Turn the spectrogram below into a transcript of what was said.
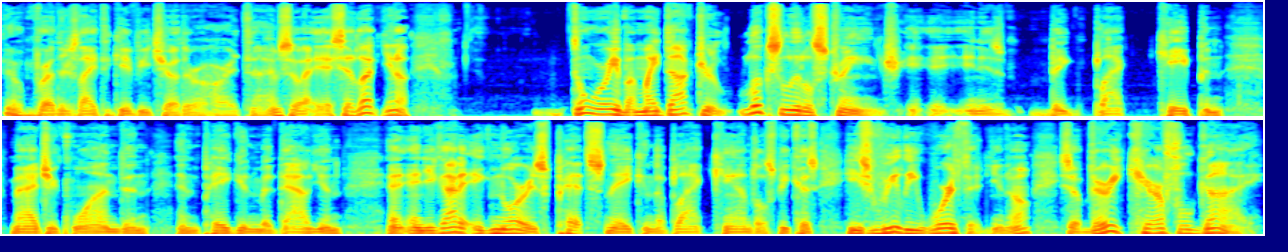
you know, brothers like to give each other a hard time. So I, I said, look, you know, don't worry about my doctor looks a little strange in his big black cape and magic wand and, and pagan medallion. And, and you got to ignore his pet snake and the black candles because he's really worth it, you know? He's a very careful guy.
